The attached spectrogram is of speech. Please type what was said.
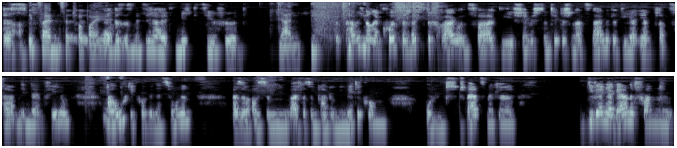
das ja, die ist, Zeiten sind vorbei. Ja. Das ist mit Sicherheit nicht zielführend. Nein. Jetzt habe ich noch eine kurze letzte Frage und zwar die chemisch-synthetischen Arzneimittel, die ja ihren Platz haben in der Empfehlung, auch die Kombinationen, also aus dem Alpha-Sympathomimeticum und Schmerzmittel, die werden ja gerne von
